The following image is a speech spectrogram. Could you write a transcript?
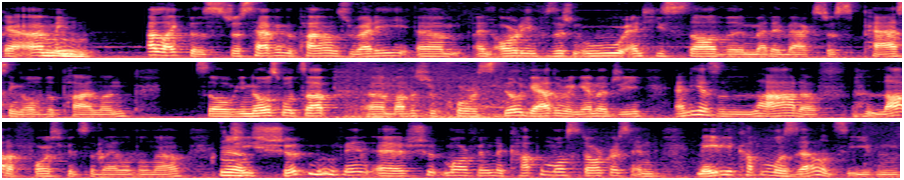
Yeah, I mean, I like this. Just having the pylons ready um, and already in position. Ooh, and he saw the Medivacs just passing over the pylon. So he knows what's up. Uh, Mothership Core is still gathering energy, and he has a lot of a lot of force fields available now. Yeah. She should move in, uh, should morph in a couple more stalkers and maybe a couple more zealots even.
